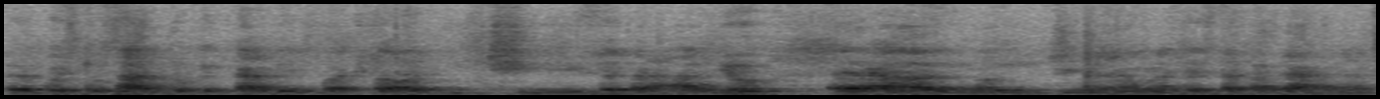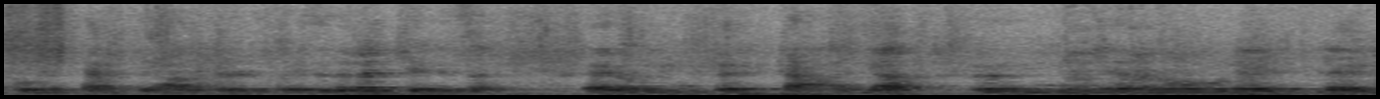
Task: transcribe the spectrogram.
eh, questo santo che cade il 14 febbraio era in origine una festa pagana come tante altre riprese della Chiesa, erano l'Intercalia, ehm, erano le, le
